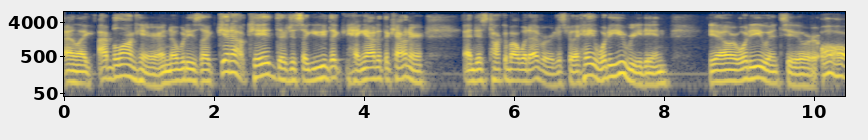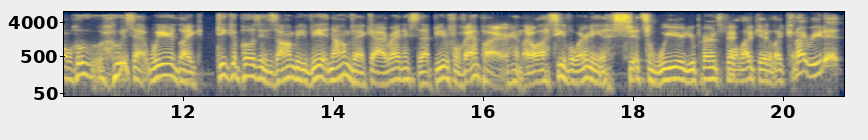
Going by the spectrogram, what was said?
And like I belong here. And nobody's like get out kid. They're just like you like hang out at the counter and just talk about whatever. Just be like hey what are you reading? You know or what are you into? Or oh who who is that weird like decomposing zombie Vietnam vet guy right next to that beautiful vampire? And like oh that's evil Ernie it's, it's weird. Your parents won't like it. Like can I read it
